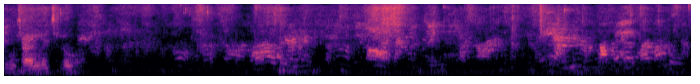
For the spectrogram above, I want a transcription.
Trên trơn với chịu Thank you.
